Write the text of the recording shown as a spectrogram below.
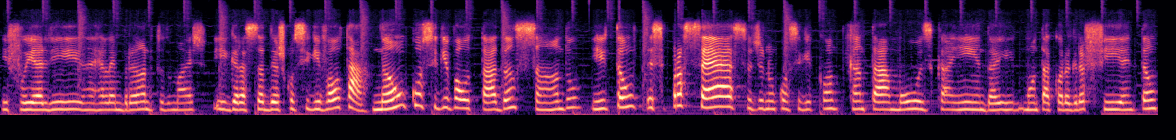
e fui ali né, relembrando e tudo mais. E graças a Deus consegui voltar. Não consegui voltar dançando. Então, esse processo de não conseguir cantar música ainda e montar coreografia. Então,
